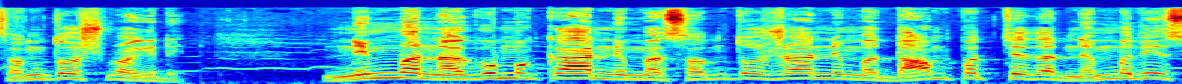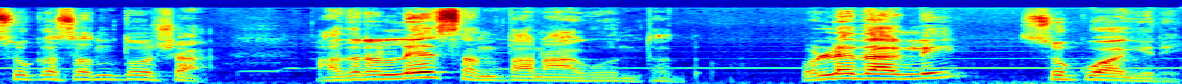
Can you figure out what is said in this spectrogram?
ಸಂತೋಷವಾಗಿರಿ. ನಿಮ್ಮ ನಗುಮುಖ, ನಿಮ್ಮ ಸಂತೋಷ, ನಿಮ್ಮ ದಾಂಪತ್ಯದ ನೆಮ್ಮದಿ, ಸುಖ, ಸಂತೋಷ, ಅದರಲ್ಲೇ ಸಂತಾನ ಆಗುವಂಥದ್ದು. ಒಳ್ಳೆಯದಾಗಲಿ, ಸುಖವಾಗಿರಿ.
